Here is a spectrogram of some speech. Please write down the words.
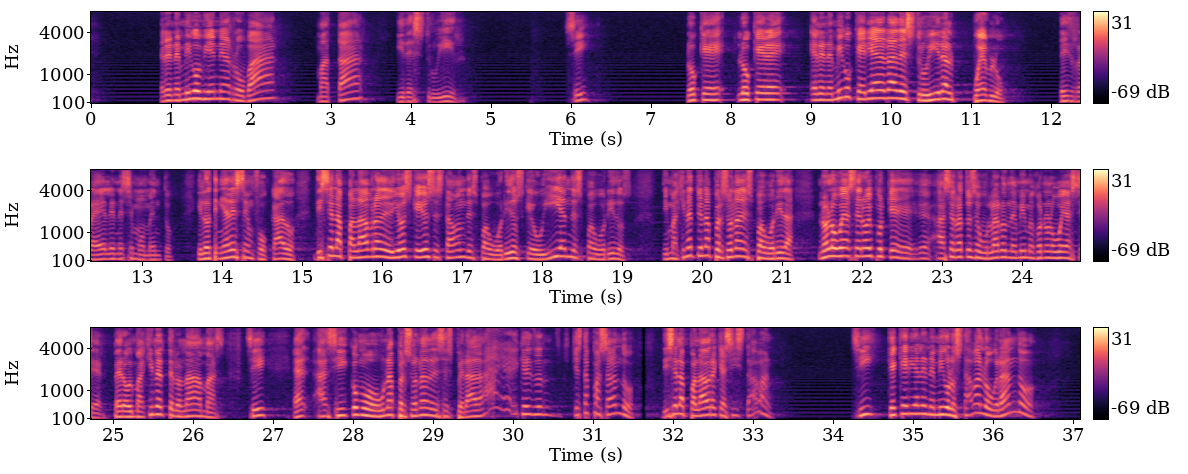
El enemigo viene a robar, matar y destruir. ¿Sí? Lo que, lo que el enemigo quería era destruir al pueblo de Israel en ese momento. Y lo tenía desenfocado. Dice la palabra de Dios que ellos estaban despavoridos, que huían despavoridos. Imagínate una persona despavorida. No lo voy a hacer hoy porque eh, hace rato se burlaron de mí, mejor no lo voy a hacer. Pero imagínatelo nada más. ¿sí? Eh, así como una persona desesperada. ¿qué, ¿Qué está pasando? Dice la palabra que así estaban. ¿Sí? ¿Qué quería el enemigo? Lo estaba logrando.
